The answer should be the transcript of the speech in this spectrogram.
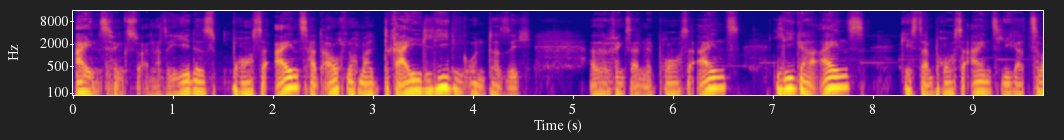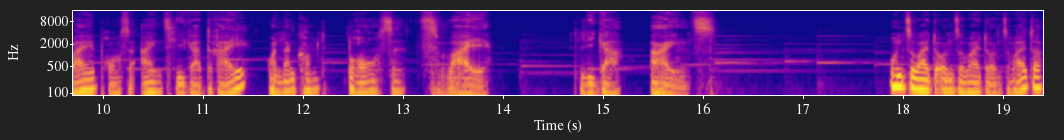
1 fängst du an. Also jedes Bronze 1 hat auch nochmal drei Ligen unter sich. Also du fängst an mit Bronze 1, Liga 1, gehst dann Bronze 1, Liga 2, Bronze 1, Liga 3 und dann kommt Bronze 2, Liga 1. Und so weiter und so weiter und so weiter.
